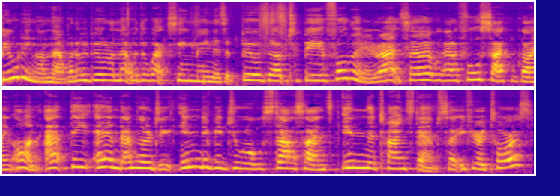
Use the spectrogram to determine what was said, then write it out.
building on that. What do we build on that with the waxing moon as it builds up to be a full moon, right? So we've got a full cycle going on. At the end, I'm going to do individual star signs in the timestamp. So if you're a Taurus,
